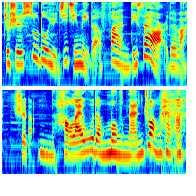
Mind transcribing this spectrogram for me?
就是《速度与激情》里的范迪塞尔，对吧？是的。嗯，好莱坞的猛男壮汉啊。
